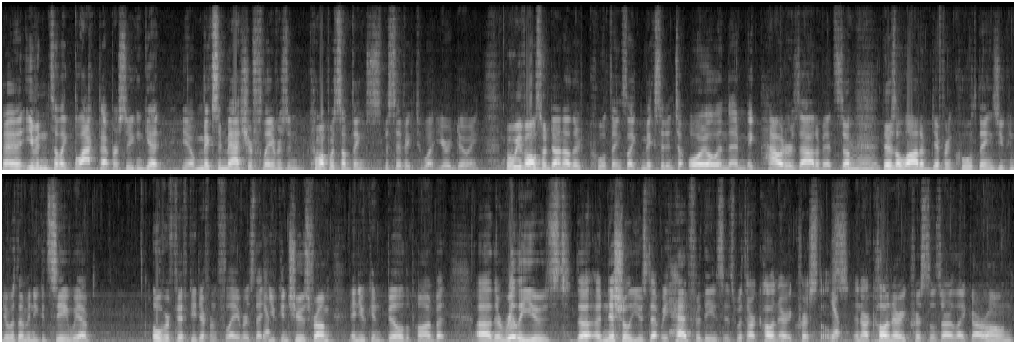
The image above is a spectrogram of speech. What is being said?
uh, even into like black pepper. So you can get you know mix and match your flavors and come up with something specific to what you're doing. But we've also done other cool things like mix it into oil and then make powders out of it. So there's a lot of different cool things you can do with them, and you can see we have over 50 different flavors that Yep. you can choose from and you can build upon. But uh, they're really used, the initial use that we had for these is with our culinary crystals. Yep. And our culinary crystals are like our own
